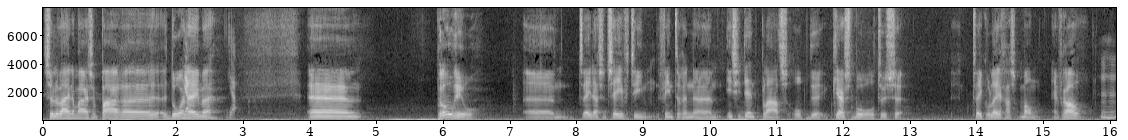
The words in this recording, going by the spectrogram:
Zullen wij er maar eens een paar eh, doornemen? Ja. Eh, ProRail. Eh, 2017 vindt er een eh, incident plaats op de kerstborrel tussen twee collega's, man en vrouw. Mhm.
